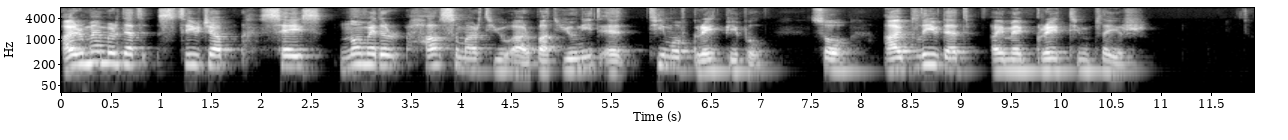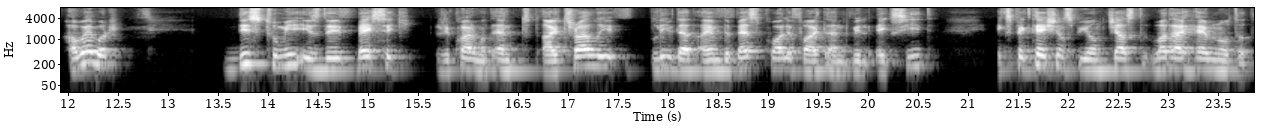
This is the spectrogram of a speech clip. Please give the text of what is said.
I remember that Steve Jobs says, no matter how smart you are, but you need a team of great people. So I believe that I'm a great team player. However, this to me is the basic requirement and I truly believe that I am the best qualified and will exceed expectations beyond just what I have noted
